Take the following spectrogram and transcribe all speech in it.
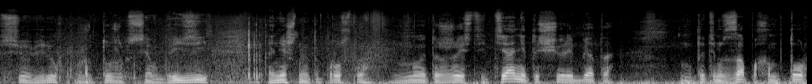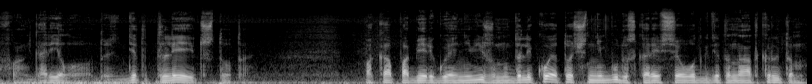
Все, веревка уже тоже вся в грязи. Конечно, это просто, ну это жесть. И тянет еще, ребята, вот этим запахом торфа горелого. То есть где-то тлеет что-то. Пока по берегу я не вижу. Но далеко я точно не буду. Скорее всего, вот где-то на открытом.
